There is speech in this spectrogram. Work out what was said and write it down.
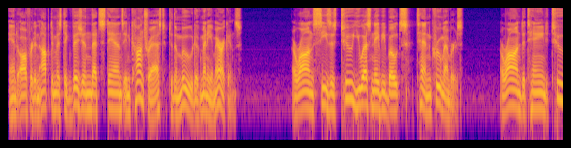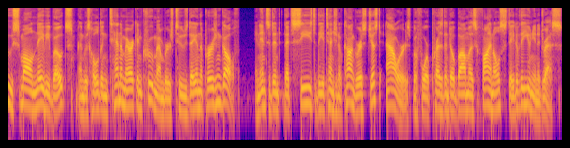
and offered an optimistic vision that stands in contrast to the mood of many Americans. Iran seizes two U.S. Navy boats, 10 crew members. Iran detained two small Navy boats and was holding 10 American crew members Tuesday in the Persian Gulf, an incident that seized the attention of Congress just hours before President Obama's final State of the Union address.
